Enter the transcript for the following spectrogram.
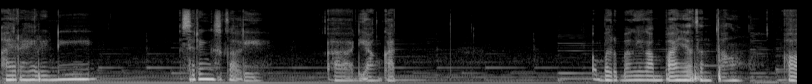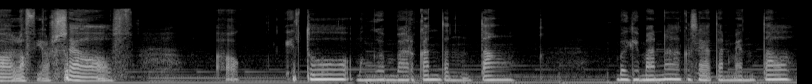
akhir-akhir ini sering sekali uh, diangkat. Berbagai kampanye tentang uh, love yourself uh, itu menggambarkan tentang bagaimana kesehatan mental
